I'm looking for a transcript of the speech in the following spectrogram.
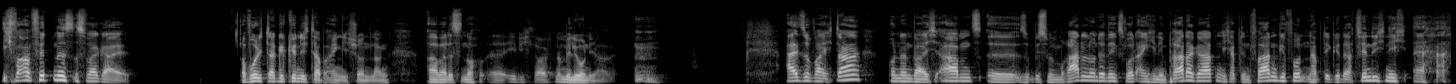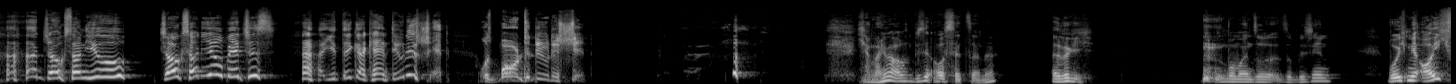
Ich war im Fitness, es war geil. Obwohl ich da gekündigt habe, eigentlich schon lang. Aber das noch äh, ewig läuft, noch Millionen Jahre. Also war ich da und dann war ich abends äh, so ein bisschen mit dem Radl unterwegs, wollte eigentlich in den Pratergarten. Ich habe den Faden gefunden, hab dir gedacht, finde ich nicht. Jokes on you! Jokes on you, bitches! you think I can't do this shit? I was born to do this shit. ich habe manchmal auch ein bisschen Aussetzer, ne? Also wirklich. wo man so, so ein bisschen, wo ich mir euch,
